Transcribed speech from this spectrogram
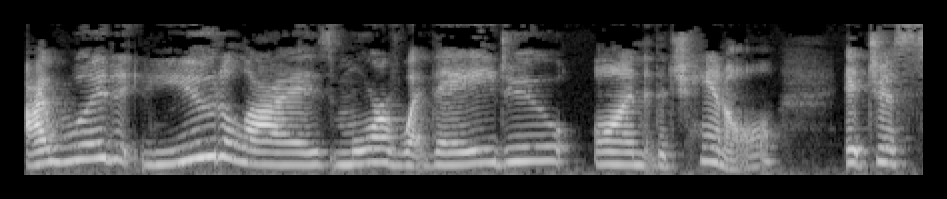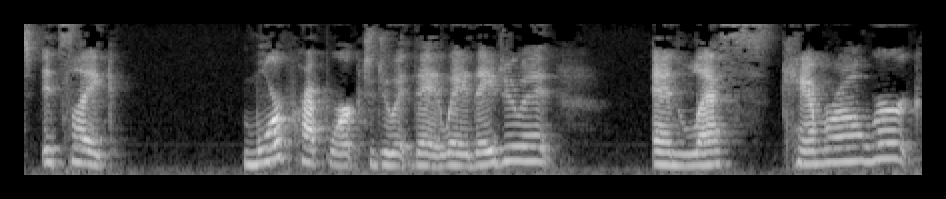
I would utilize more of what they do on the channel. It just it's like more prep work to do it the way they do it and less camera work.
